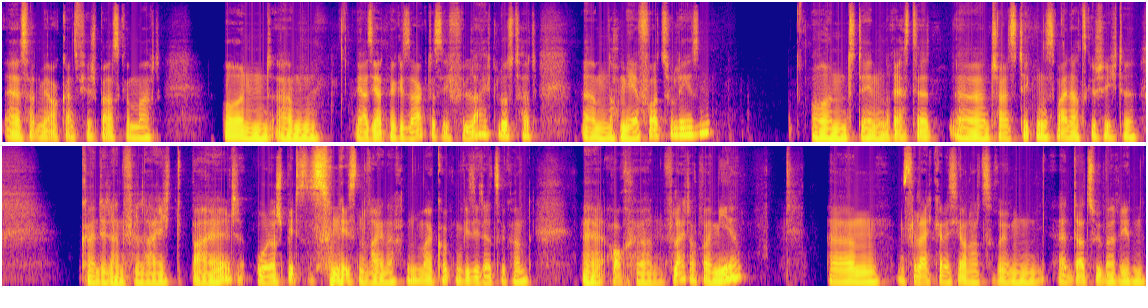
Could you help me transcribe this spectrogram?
Es hat mir auch ganz viel Spaß gemacht. Und ähm, ja, sie hat mir gesagt, dass sie vielleicht Lust hat, ähm, noch mehr vorzulesen. Und den Rest der äh, Charles Dickens Weihnachtsgeschichte könnt ihr dann vielleicht bald oder spätestens zum nächsten Weihnachten, mal gucken, wie sie dazu kommt, äh, auch hören. Vielleicht auch bei mir. Ähm, vielleicht kann ich sie auch noch zu, äh, dazu überreden,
